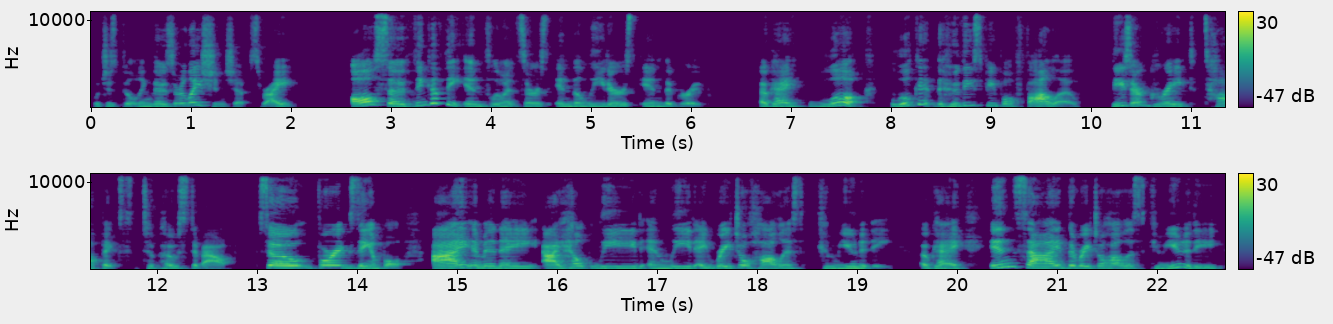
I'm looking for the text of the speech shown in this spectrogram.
which is building those relationships, right? Also, think of the influencers and the leaders in the group. Okay, look, look at who these people follow. These are great topics to post about. So, for example, I am in a, I help lead and lead a Rachel Hollis community. Okay. Inside the Rachel Hollis community,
